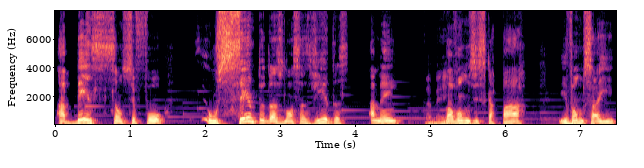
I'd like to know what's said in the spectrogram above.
a bênção, se for o centro das nossas vidas, amém. Amém. Nós vamos escapar e vamos sair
